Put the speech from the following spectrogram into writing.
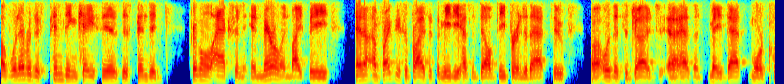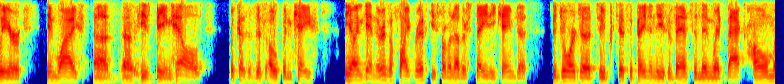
of whatever this pending case is, this pending criminal action in Maryland might be. And I'm frankly surprised that the media hasn't delved deeper into that to, uh, or that the judge uh, hasn't made that more clear in why uh, uh he's being held because of this open case. You know, and again, there is a flight risk. He's from another state. He came to to Georgia to participate in these events and then went back home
